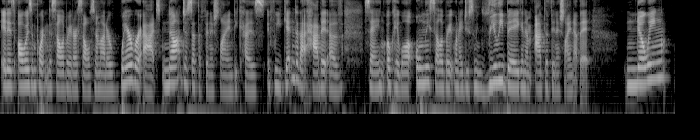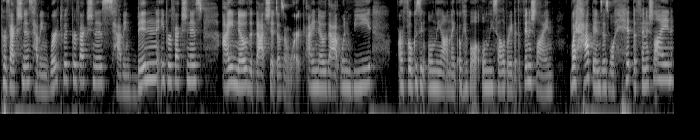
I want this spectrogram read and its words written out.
It is always important to celebrate ourselves no matter where we're at, not just at the finish line, because if we get into that habit of saying, okay, well, I'll only celebrate when I do something really big and I'm at the finish line of it knowing perfectionists, having worked with perfectionists, having been a perfectionist, I know that that shit doesn't work. I know that when we are focusing only on, like, okay, well, I'll only celebrate at the finish line, what happens is we'll hit the finish line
